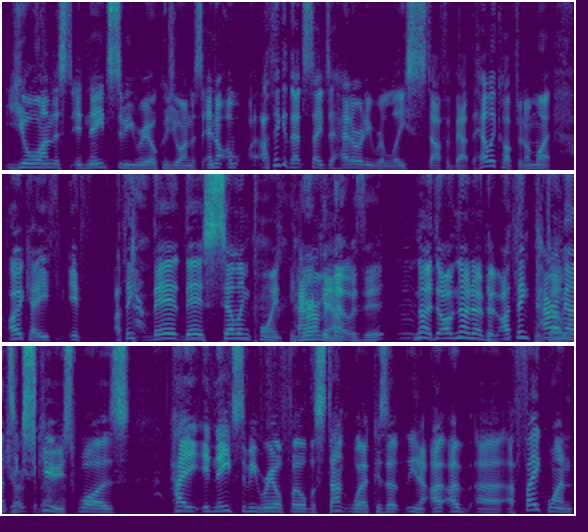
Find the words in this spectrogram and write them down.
You'll understand. It needs to be real because you understand. And I, I think at that stage they had already released stuff about the helicopter, and I'm like, okay, if if I think their their selling point, You Paramount, that was it? no, th- oh, no, no. But I think Paramount's excuse was, "Hey, it needs to be real for all the stunt work because you know a, a, a, a fake one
